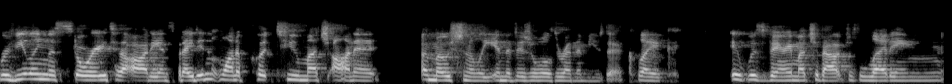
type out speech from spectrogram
revealing the story to the audience, but I didn't want to put too much on it emotionally in the visuals or in the music. Like it was very much about just letting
